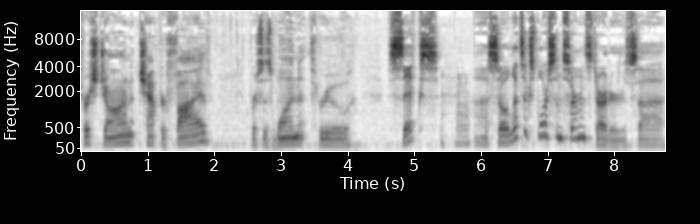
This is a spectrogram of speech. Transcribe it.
1 John chapter 5, verses 1 through 6. Mm-hmm. Uh, so let's explore some sermon starters. Uh,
